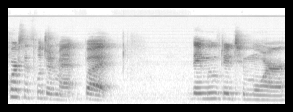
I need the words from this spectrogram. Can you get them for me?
course, it's legitimate, but they moved into more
